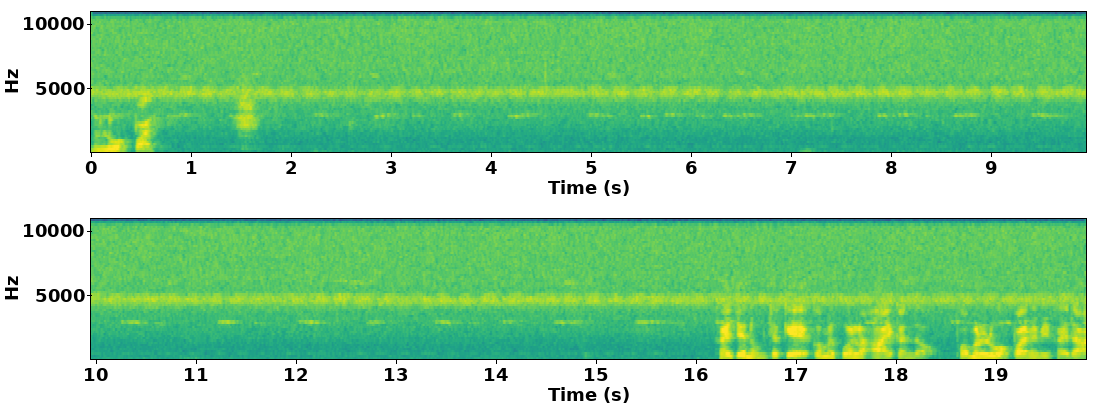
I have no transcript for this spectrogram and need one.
มันล่วงไป ใครจะหนุ่มจะแก่ก็ไม่ควรละอายกันดอก เพราะมันล่วงไปไม่มีใครได้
